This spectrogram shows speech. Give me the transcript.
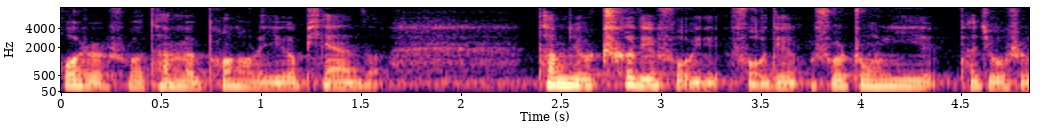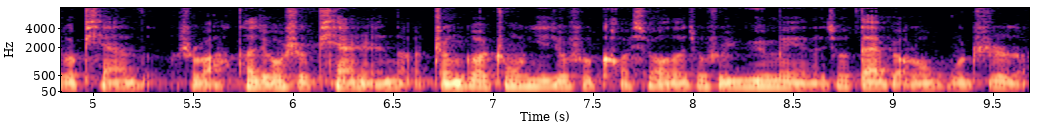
或者说他们碰到了一个骗子，他们就彻底否否定，说中医他就是个骗子，是吧？他就是骗人的，整个中医就是可笑的，就是愚昧的，就代表了无知的。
